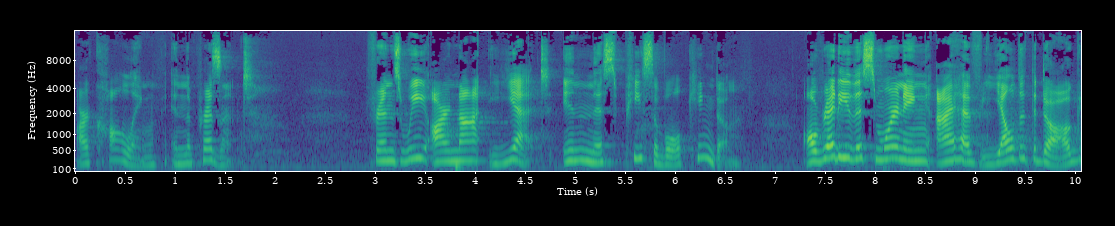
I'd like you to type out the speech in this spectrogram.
our calling in the present. Friends, we are not yet in this peaceable kingdom. Already this morning, I have yelled at the dog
